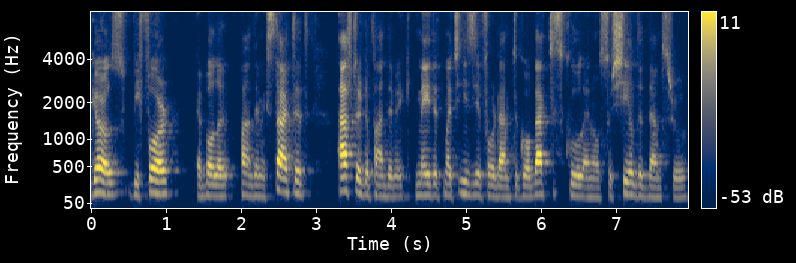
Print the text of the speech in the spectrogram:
girls before Ebola pandemic started, after the pandemic, made it much easier for them to go back to school and also shielded them through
